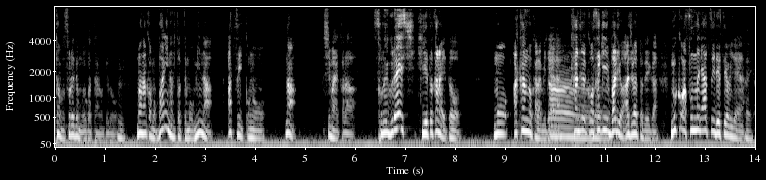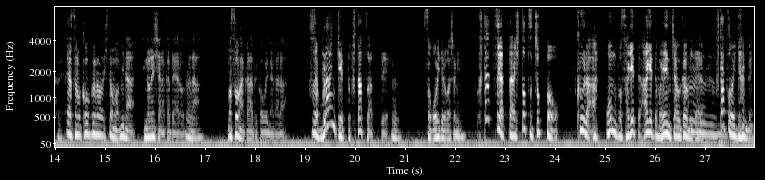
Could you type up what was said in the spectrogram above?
多分それでもよかったんやろうけど、うんまあなんかもうバリの人ってもうみんな暑いこの、な、島やから、それぐらいし冷えとかないと、もうあかんのからみたいな感じでこう先にバリを味わったというか、向こうはそんなに暑いですよみたいな。はいはいいや、その航空の人もみんなインドネシアの方やろうから、うんまあそうなんかなとか思いながら、そしたらブランケット2つあって、うんそう置いてる場所にうん。2つやったら1つちょっと、クーラー、温度下げて、上げてもええんちゃうかみたいな。うんうんうん2つ置いてあんねん。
